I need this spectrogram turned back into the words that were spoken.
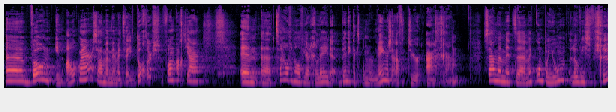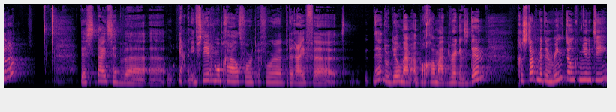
Eh, woon in Alkmaar samen met mijn twee dochters van acht jaar. En twaalf en half jaar geleden ben ik het ondernemersavontuur aangegaan. Samen met eh, mijn compagnon Louise Verschuren. Destijds hebben we eh, ja, een investering opgehaald voor, voor het bedrijf eh, door deelname aan het programma Dragon's Den. Gestart met een ringtone community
